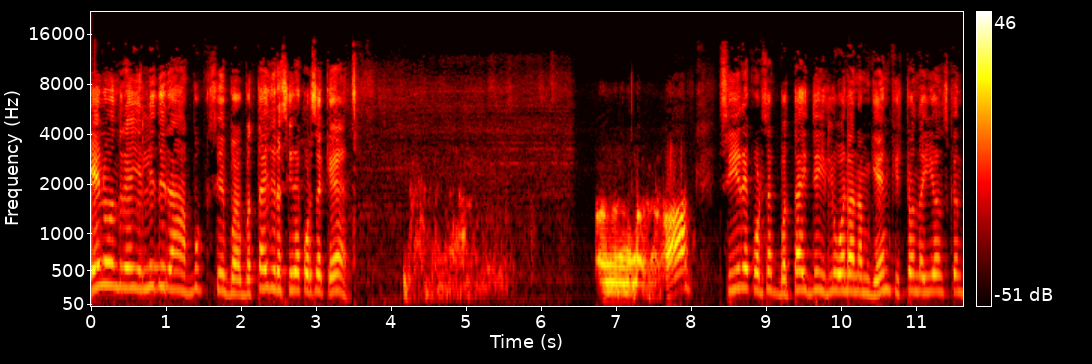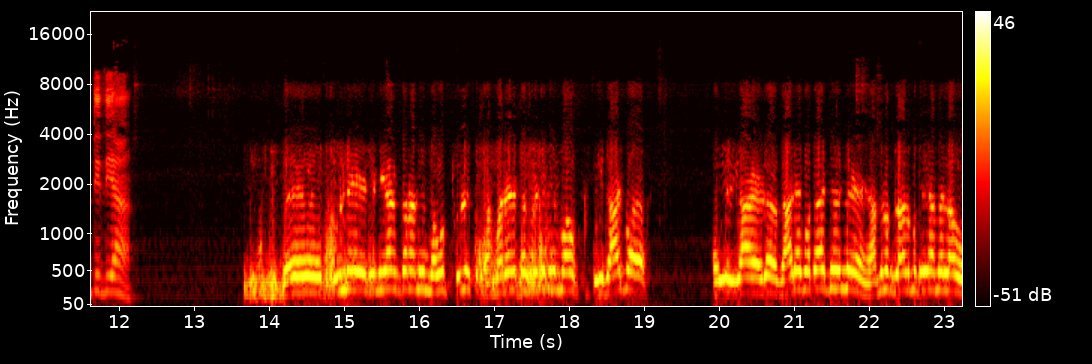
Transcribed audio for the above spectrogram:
ಏನು ಅಂದ್ರೆ ಎಲ್ಲಿದ್ದೀರಾ? ಹಬ್ಬಕ್ಕೆ ಬರ್ತಾ ಇದ್ದೀರಾ ಸೀರೆ ಕೊಡ್ಸಕ್ಕೆ? ಆ ಸೀರೆ ಕೊಡ್ಸಕ್ ಬರ್ತಾ ಇದ್ದೆ ಇಲ್ವೋ ನಮ್ಗೆ ಏನ್ ಇಷ್ಟೊಂದು ಅಯ್ಯೋ ಅನ್ಸ್ಕಂತಿದ್ಯಾ ಏ, ಸುಳ್ಳಿ ನಿನ್ಗೆ ಅನ್ಕೊಂಡ ನಿಮ್ ಮಗು ಸುಳ್ಳಿ ನಮ್ಮ ಮನೆ ನಿಮ್ಮ ಈ ಗಾಡಿ ಬ- ಅಲ್ಲಿ ಗಾ- ಇದು ಗಾಡಿ ಗೊತ್ತಾಯ್ತು ಇಲ್ಲಿ ಅದನ್ನ ಗಾಡ್ಬಿಟ್ರಿ ಆಮೇಲೆ ನಾವು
